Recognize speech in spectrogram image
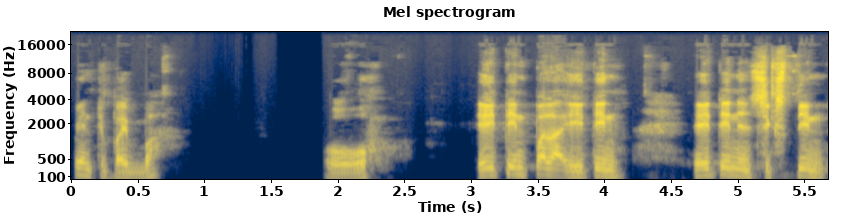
25 ba? Oo. 18 pala, 18. 18 and 16.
